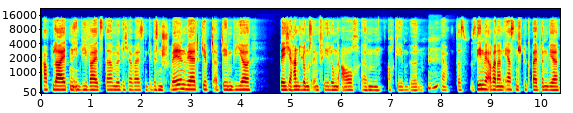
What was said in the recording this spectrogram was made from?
ableiten, inwieweit es da möglicherweise einen gewissen Schwellenwert gibt, ab dem wir welche Handlungsempfehlungen auch, ähm, auch geben würden. Mhm. Ja, das sehen wir aber dann erst ein Stück weit, wenn wir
